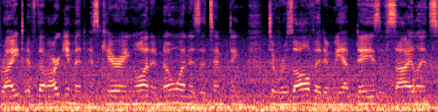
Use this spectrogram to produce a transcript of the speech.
right? If the argument is carrying on and no one is attempting to resolve it and we have days of silence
